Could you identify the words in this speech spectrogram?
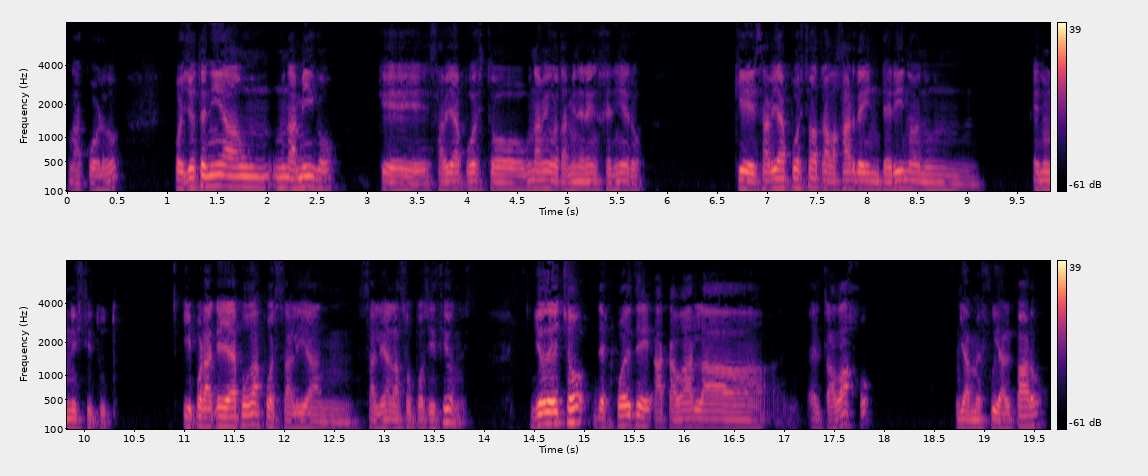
¿de acuerdo? Pues yo tenía un, un amigo que se había puesto, un amigo también era ingeniero, que se había puesto a trabajar de interino en un, en un instituto. Y por aquella época pues salían, salían las oposiciones. Yo, de hecho, después de acabar el trabajo, ya me fui al paro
